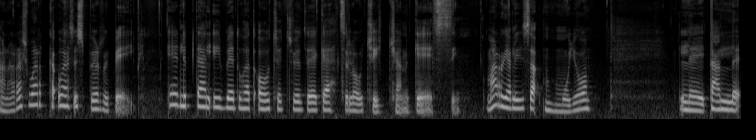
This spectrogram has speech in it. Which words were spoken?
Anaras varkka uäsis pyrri peivi. Eli täällä ive tuhat outsetsyötä kähtselou chichan keessi. Marja-Liisa Mujo lei tälle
